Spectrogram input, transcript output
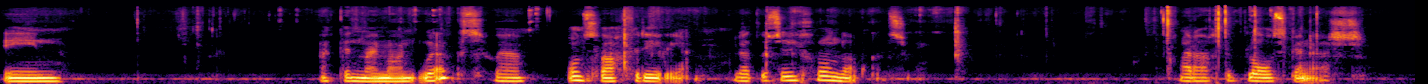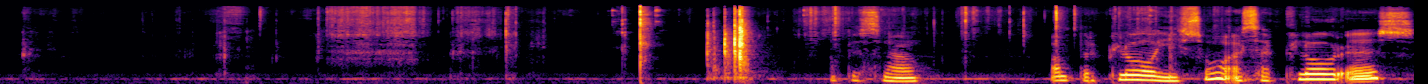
en ek en my man ook so ons wag vir die reën laat ons in die gronddam kan swem. Regte plaaskinders ek is nou amper klaar hierso. As ek klaar is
